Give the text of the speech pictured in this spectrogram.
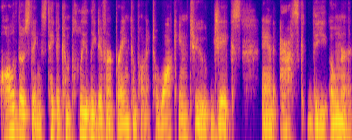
all of those things take a completely different brain component to walk into Jake's and ask the owner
